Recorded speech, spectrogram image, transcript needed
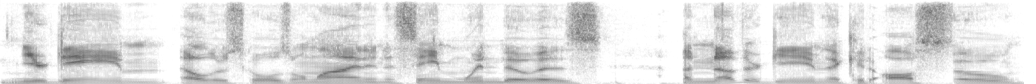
your game, Elder Scrolls Online, in the same window as another game that could also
